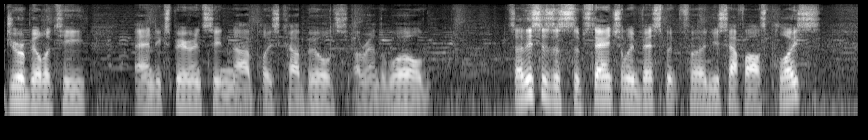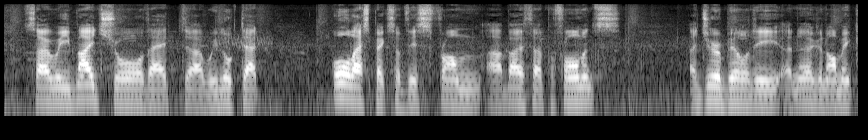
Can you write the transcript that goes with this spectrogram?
durability and experience in uh, police car builds around the world. So this is a substantial investment for New South Wales Police. So we made sure that uh, we looked at all aspects of this from uh, both a performance, a durability, an ergonomic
